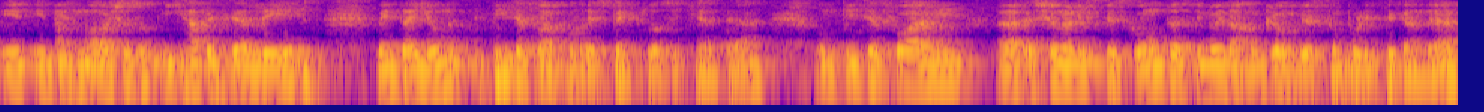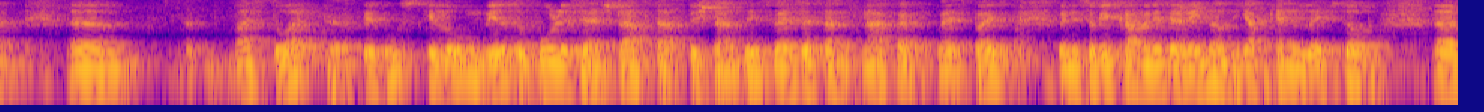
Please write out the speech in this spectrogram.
in, in diesem Ausschuss und ich habe es erlebt, wenn der Junge, diese Form von Respektlosigkeit, ja, und diese Form, äh, als Journalist bist gewohnt, dass du immer wieder angelogen wirst von Politikern, ja, ähm, was dort bewusst gelogen wird, obwohl es ein Straftatbestand ist, weil es halt dann nicht nachweisbar ist. Wenn ich sage, ich kann mich nicht erinnern und ich habe keinen Laptop, äh,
